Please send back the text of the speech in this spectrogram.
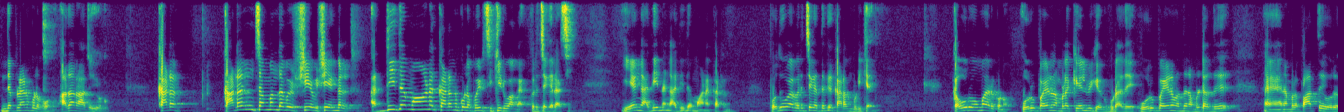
இந்த பிளானுக்குள்ளே போகணும். அதான் ராஜயோகம். கடன். கடன் சம்பந்த விஷய விஷயங்கள் அதீதமான கடனுக்குள்ளே போயிட்டு சிக்கிடுவாங்க விருச்சக ராசி. ஏங்க அது என்னங்க அதீதமான கடன்? பொதுவாக விருச்சகத்துக்கு கடன் பிடிக்காது. கௌரவமாக இருக்கணும். ஒரு பையனும் நம்மளை கேள்வி கேட்கக்கூடாது. ஒரு பையனும் வந்து நம்மள்ட்ட வந்து நம்மளை பார்த்து ஒரு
